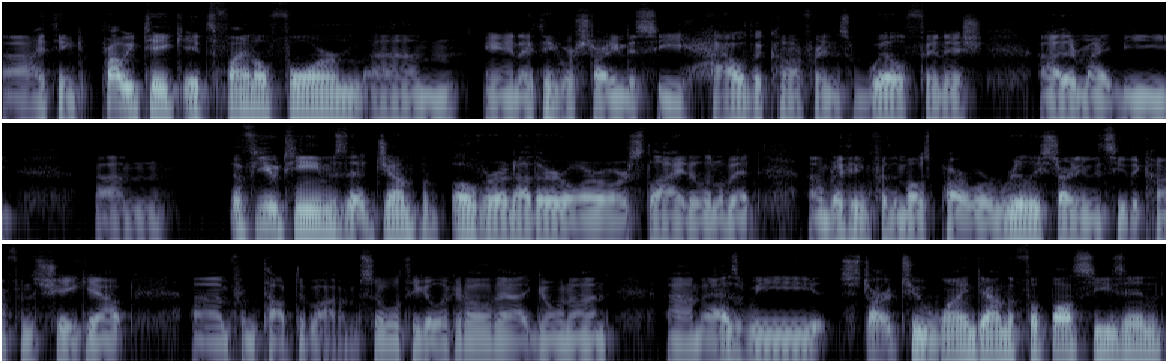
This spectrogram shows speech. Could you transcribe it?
uh, I think, probably take its final form. Um, and I think we're starting to see how the conference will finish. Uh, there might be um, a few teams that jump over another or, or slide a little bit. Um, but I think for the most part, we're really starting to see the conference shake out um, from top to bottom. So we'll take a look at all that going on um, as we start to wind down the football season,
